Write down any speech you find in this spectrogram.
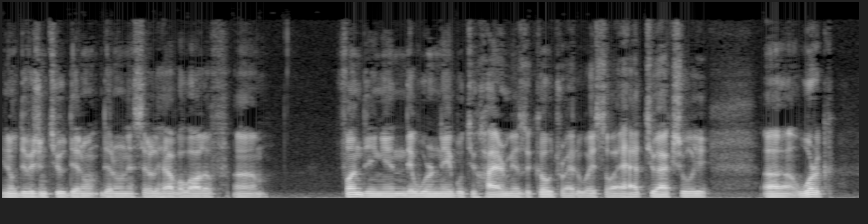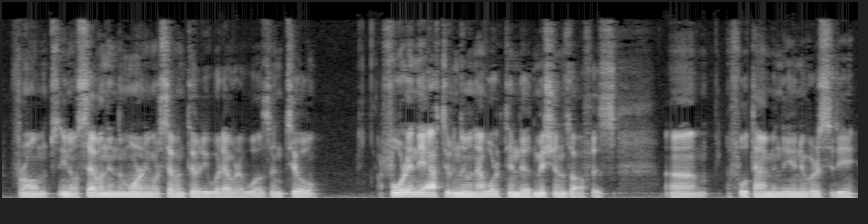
you know Division two they don't they don't necessarily have a lot of um, funding, and they weren't able to hire me as a coach right away. So I had to actually uh, work from you know seven in the morning or seven thirty, whatever it was, until four in the afternoon, I worked in the admissions office um, full time in the university.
